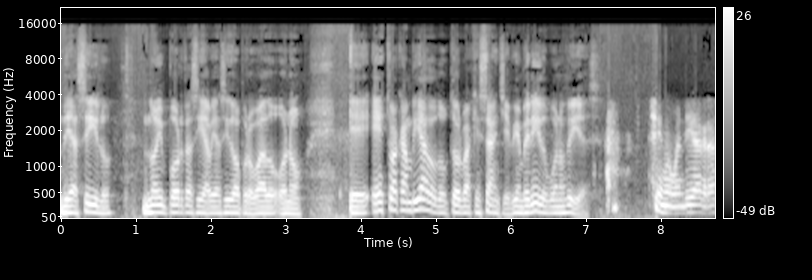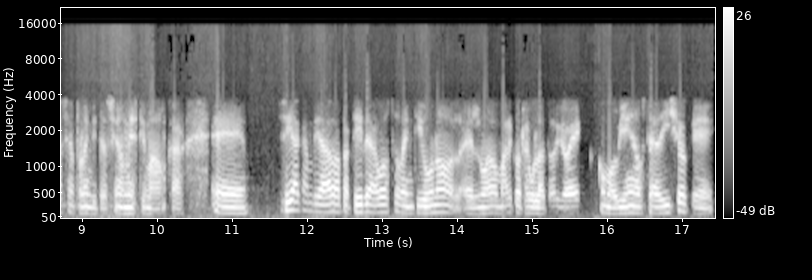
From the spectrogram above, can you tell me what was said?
de asilo, no importa si había sido aprobado o no. Eh, esto ha cambiado, doctor Vázquez Sánchez. Bienvenido, buenos días. Sí, muy buen día, gracias por la invitación, mi estimado Oscar. Eh, sí ha cambiado a partir de agosto 21, el nuevo marco regulatorio es, como bien usted ha dicho, que,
